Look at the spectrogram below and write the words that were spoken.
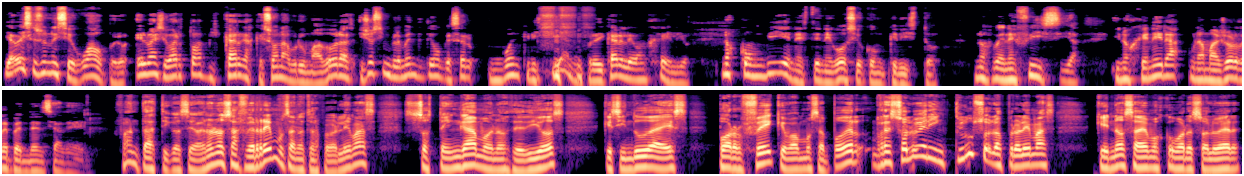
Y a veces uno dice, wow, pero él va a llevar todas mis cargas que son abrumadoras y yo simplemente tengo que ser un buen cristiano y predicar el Evangelio. Nos conviene este negocio con Cristo nos beneficia y nos genera una mayor dependencia de Él. Fantástico, Seba. No nos aferremos a nuestros problemas, sostengámonos de Dios, que sin duda es por fe que vamos a poder resolver incluso los problemas que no sabemos cómo resolver,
